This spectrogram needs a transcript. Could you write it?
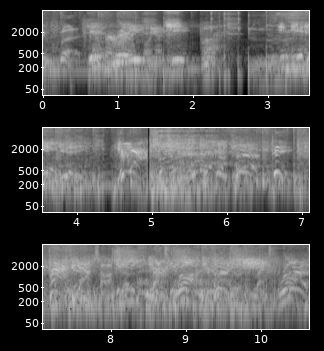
Impressed. Get ready to kick butt. Engage. Let's rock. Let's rock.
